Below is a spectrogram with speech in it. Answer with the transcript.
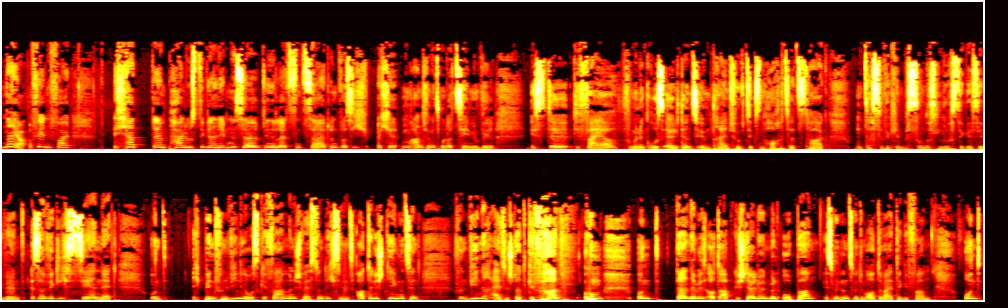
Naja, auf jeden Fall ich hatte ein paar lustige Erlebnisse in der letzten Zeit und was ich euch am Anfang jetzt mal erzählen will, ist äh, die Feier von meinen Großeltern zu ihrem 53. Hochzeitstag und das war wirklich ein besonders lustiges Event. Es war wirklich sehr nett und ich bin von Wien losgefahren, meine Schwester und ich sind ins Auto gestiegen und sind von Wien nach Eisenstadt gefahren um, und dann haben wir das Auto abgestellt und mein Opa ist mit uns mit dem Auto weitergefahren. Und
